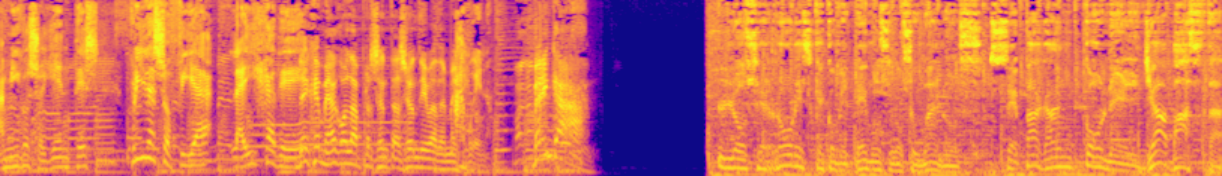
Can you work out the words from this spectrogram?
amigos oyentes. Frida Sofía, la hija de... Déjeme hago la presentación de Iba de México. Ah, bueno. ¡Venga! Los errores que cometemos los humanos se pagan con el ya basta.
